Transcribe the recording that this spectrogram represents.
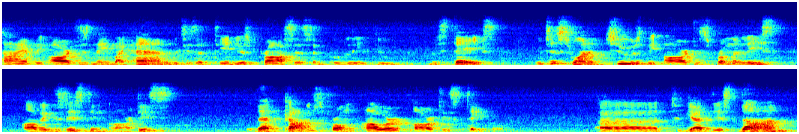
type the artist's name by hand, which is a tedious process and could lead to mistakes. We just want to choose the artist from a list of existing artists that comes from our artist table. Uh, to get this done,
